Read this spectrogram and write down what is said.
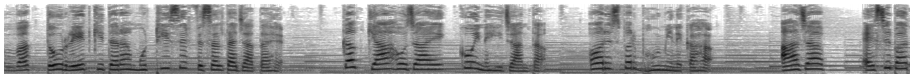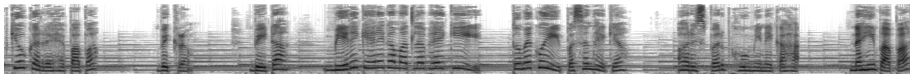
वक्त तो रेत की तरह मुट्ठी से फिसलता जाता है। कब क्या हो जाए, कोई नहीं जानता। और इस पर भूमि ने कहा, आज आप ऐसे बात क्यों कर रहे हैं पापा? विक्रम, बेटा, मेरे कहने का मतलब है कि तुम्हें कोई पसंद है क्या? और इस पर भूमि ने कहा, नहीं पापा,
